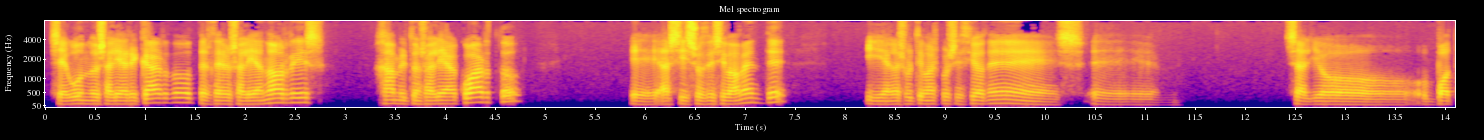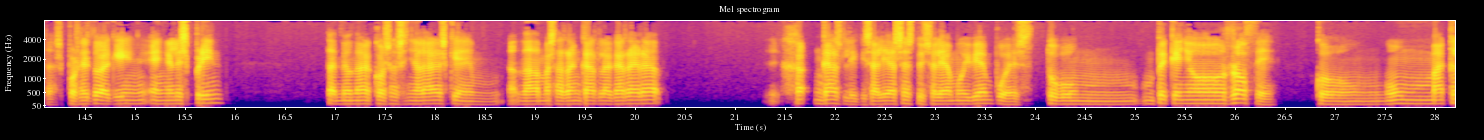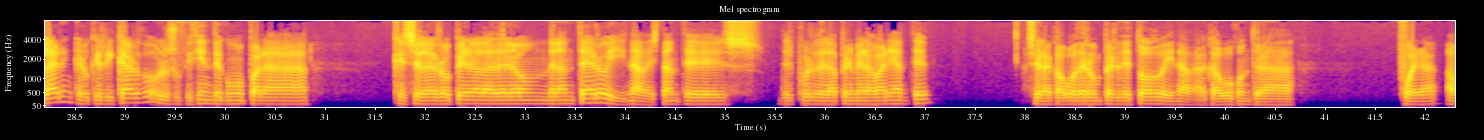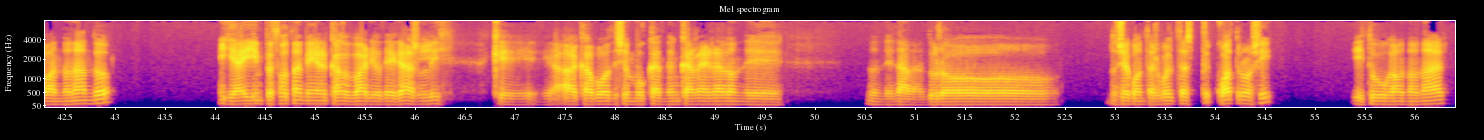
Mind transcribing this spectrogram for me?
segundo salía Ricardo, tercero salía Norris, Hamilton salía cuarto, eh, así sucesivamente, y en las últimas posiciones eh, salió Bottas. Por cierto, aquí en, en el sprint también una cosa a señalar es que nada más arrancar la carrera, Gasly, que salía sexto y salía muy bien, pues tuvo un, pequeño roce con un McLaren, creo que Ricardo, lo suficiente como para que se le rompiera el alerón delantero y nada, instantes después de la primera variante se le acabó de romper de todo y nada, acabó contra fuera, abandonando. Y ahí empezó también el calvario de Gasly, que acabó desembocando en carrera donde, donde nada, duró no sé cuántas vueltas, cuatro o así, y tuvo que abandonar.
